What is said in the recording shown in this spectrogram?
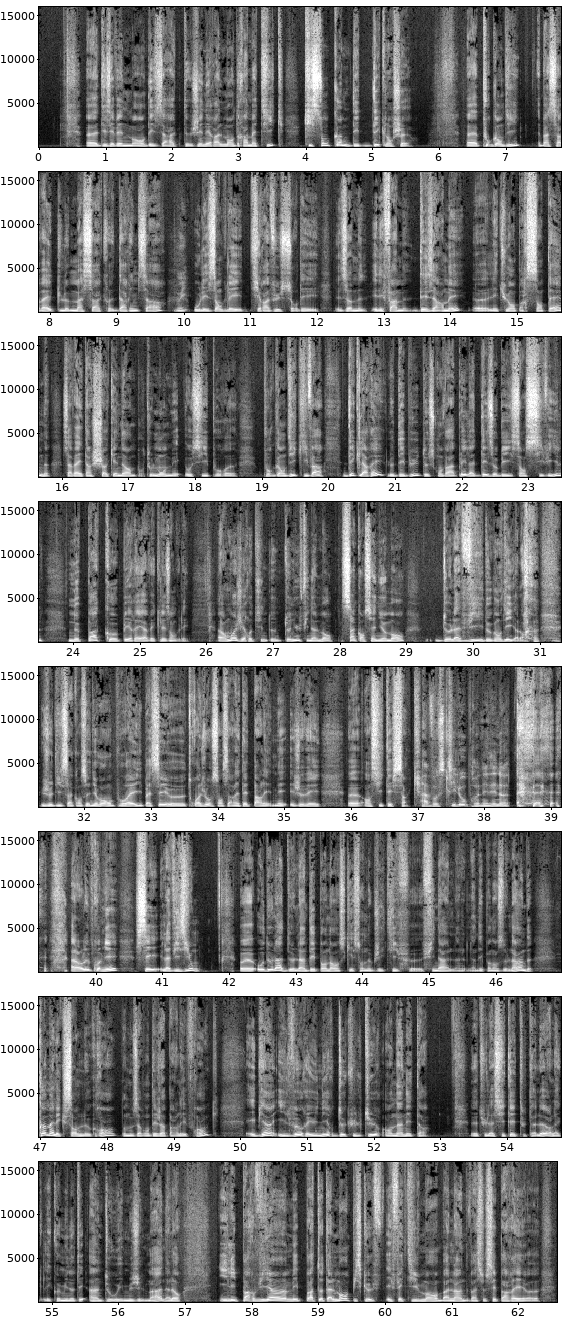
Euh, des événements, des actes généralement dramatiques qui sont comme des déclencheurs. Euh, pour Gandhi, eh ben, ça va être le massacre d'Arimsar, où les Anglais tirent à vue sur des hommes et des femmes désarmés, euh, les tuant par centaines. Ça va être un choc énorme pour tout le monde, mais aussi pour, euh, pour Gandhi qui va déclarer le début de ce qu'on va appeler la désobéissance civile, ne pas coopérer avec les Anglais. Alors moi j'ai retenu finalement cinq enseignements de la vie de Gandhi. Alors je dis cinq enseignements, on pourrait y passer euh, trois jours sans s'arrêter de parler, mais je vais euh, en citer cinq. À vos stylos, prenez des notes. Alors le premier, c'est la vision. Euh, au-delà de l'indépendance, qui est son objectif euh, final, l'indépendance de l'Inde, comme Alexandre le Grand, dont nous avons déjà parlé, Franck, eh bien, il veut réunir deux cultures en un État. Euh, tu l'as cité tout à l'heure, les communautés hindoues et musulmanes. Alors, il y parvient, mais pas totalement, puisque effectivement, bah, l'Inde va se séparer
